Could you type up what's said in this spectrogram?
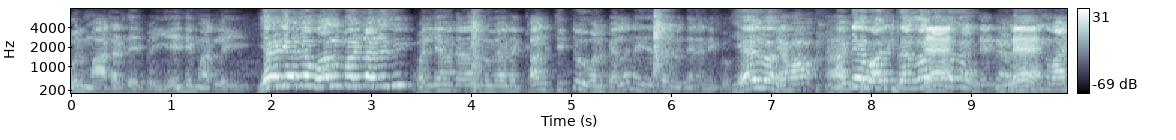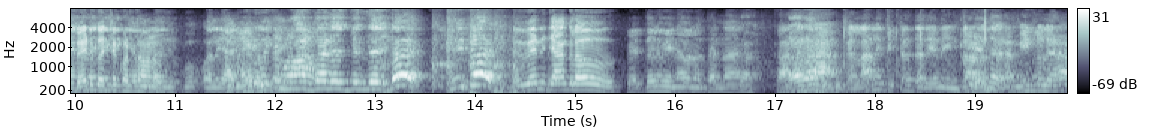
ఊరు మాట్లాడితే అయిపోయి ఏంటి మాటలు అయ్యి? ఏంటి అంటే వాళ్ళు మాట్లాడేది? వాళ్ళు ఏమంటారు? నువ్వు? కాళ్ళు తిట్టు వాళ్ళ పిల్లని ఏం చేస్తారు పెద్దనా నీకు? అంటే వాడి బయటకు వచ్చి కొడతాను? మాట్లాడేది. నువ్వేంది జాంకులో పెద్దలు వినవరం తన్నా? పిల్లల్ని తిట్టద్దు అదేనా? ఇంట్లో ఆడోళ్ళు లేరా? మీ ఇంట్లో లేరా?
